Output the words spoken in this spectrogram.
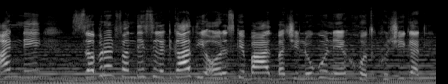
अन्य जबरन फंदे से लटका दिया और इसके बाद बचे लोगों ने खुदकुशी कर ली।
